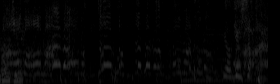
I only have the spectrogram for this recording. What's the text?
뭐지? 여기 있어.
